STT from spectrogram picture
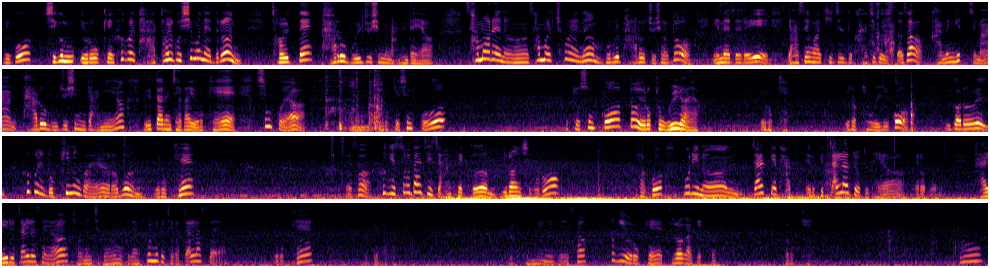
그리고 지금 이렇게 흙을 다 털고 심은 애들은 절대 바로 물 주시면 안 돼요. 3월에는 3월 초에는 물을 바로 주셔도 얘네들이 야생화 기질도 가지고 있어서 가능했지만 바로 물 주시는 게 아니에요. 일단은 제가 이렇게 심고요. 음, 이렇게 심고 이렇게 심고 또 이렇게 올려요. 이렇게. 이렇게 올리고 이거를 흙을 높이는 거예요 여러분. 이렇게. 그래서 흙이 쏟아지지 않게끔 이런 식으로 하고 뿌리는 짧게 다 이렇게 잘라줘도 돼요 여러분. 가위로 자르세요. 저는 지금 그냥 손으로 제가 잘랐어요. 이렇게 여기다가 공행이 해서 흙이 이렇게 들어가게끔. 이렇게. 또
